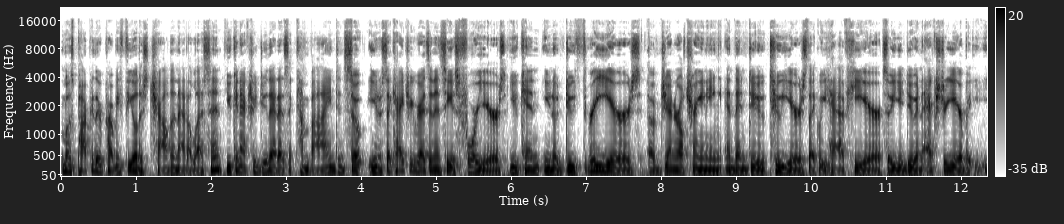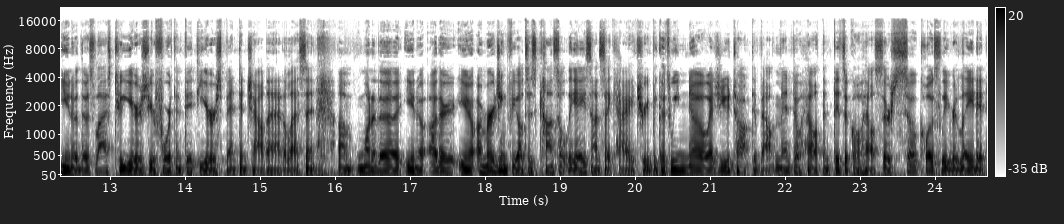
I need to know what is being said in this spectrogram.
most popular probably field is child and adolescent. You can actually do that as a combined, and so you know psychiatry residency is four years. You can you know do three years of general training and then do two years like we have here. So you do an extra year, but you know those last two years, your fourth and fifth year, spent in child and adolescent. Um, one of the you know other you know emerging fields is consult liaison psychiatry because we know, as you talked about, mental health and physical health they're so closely related.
